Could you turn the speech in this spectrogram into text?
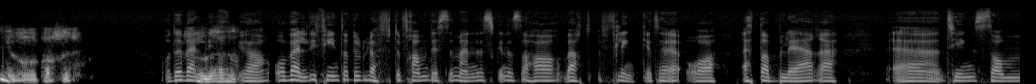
innholdet passer. Og det er veldig, ja, og veldig fint at du løfter fram disse menneskene som har vært flinke til å etablere eh, ting som,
